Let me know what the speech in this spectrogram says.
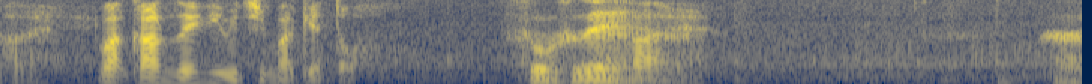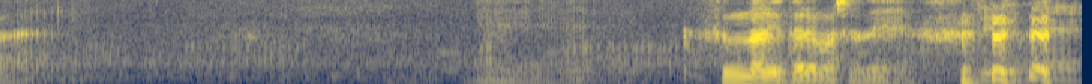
はいまあ、完全に打ち負けと、そうですね。はい。はいえーすんなり打たれましたね。ですね、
